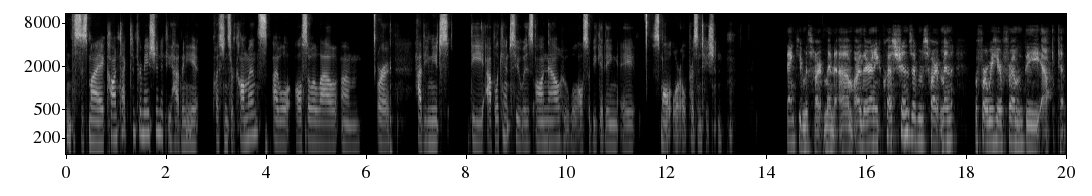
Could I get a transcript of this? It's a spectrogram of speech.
And this is my contact information. If you have any questions or comments, I will also allow um, or have you meet the applicant who is on now, who will also be giving a small oral presentation. Thank you, Ms. Hartman. Um, Are there any questions of Ms. Hartman before we hear from the applicant?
